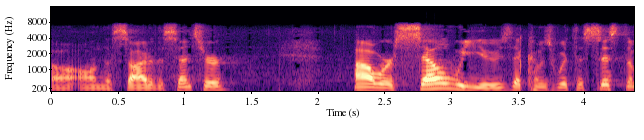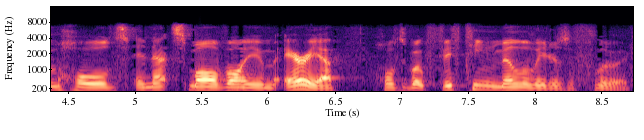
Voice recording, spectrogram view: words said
uh, on the side of the sensor. Our cell we use that comes with the system holds, in that small volume area, holds about 15 milliliters of fluid.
